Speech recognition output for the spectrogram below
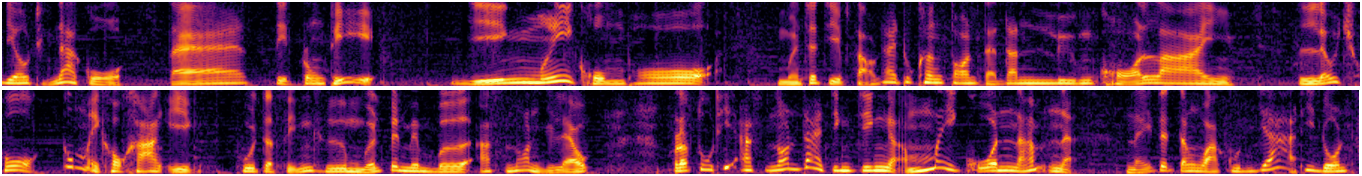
เดียวถึงหน้าโก แต่ติดตรงที่ ยิงไม่คมพอ เหมือนจะจีบสาวได้ทุกขั้นตอนแต่ดันลืมขอลน์แล้วโชคก็ไม่เข้าข้างอีก ผู้ตัดสินคือเหมือนเป็นเมมเบอร์อาร์เซนอลอยู่แล้ว ประตูที่อาร์เซนอลได้จริงๆอะไม่ควรนับน่ะไหนจะจังหวะคุณย่าที่โดนท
